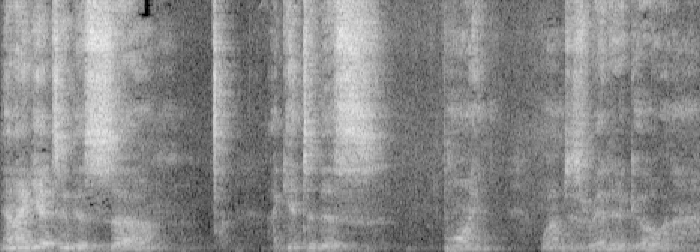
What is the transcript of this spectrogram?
And I get to this, uh, get to this point where I'm just ready to go, and I,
